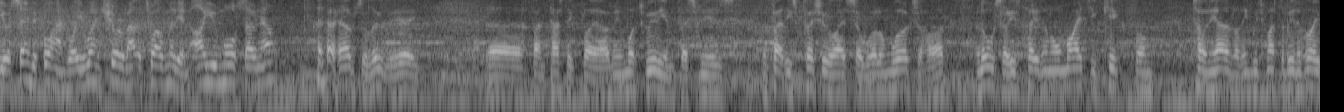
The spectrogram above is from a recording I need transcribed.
You were saying beforehand, Roy, you weren't sure about the 12 million. Are you more so now? Absolutely, yeah. He's a fantastic player. I mean, what's really impressed me is the fact he's pressurised so well and works so hard, and also he's taken an almighty kick from Tony Adams, I think, which must have been a very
